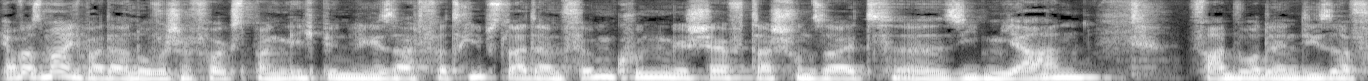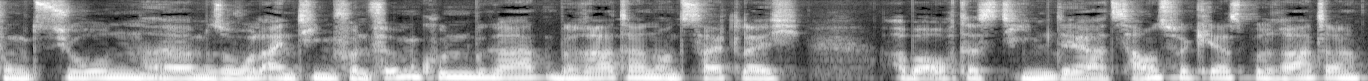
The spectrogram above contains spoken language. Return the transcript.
Ja, was mache ich bei der Hannoverschen Volksbank? Ich bin, wie gesagt, Vertriebsleiter im Firmenkundengeschäft, das schon seit äh, sieben Jahren. Verantworte in dieser Funktion ähm, sowohl ein Team von Firmenkundenberatern und zeitgleich aber auch das Team der Zahlungsverkehrsberater.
